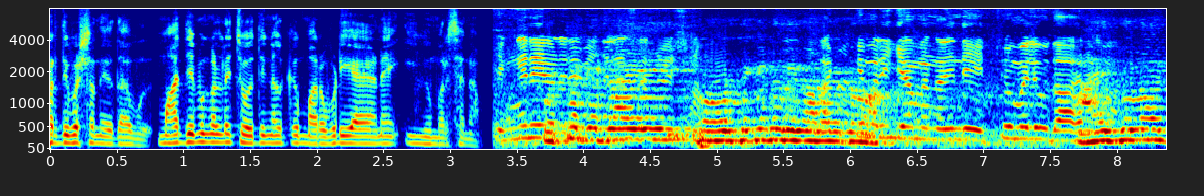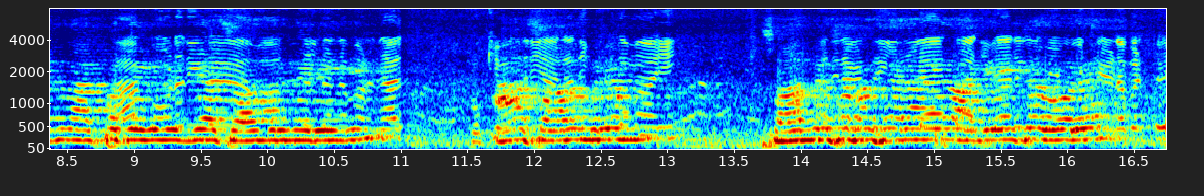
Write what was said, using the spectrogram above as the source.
പ്രതിപക്ഷ നേതാവ്. മാധ്യമങ്ങളുടെ ചോദ്യങ്ങൾക്ക് മറുപടിയായാണ് ഈ വിമർശനം. എങ്ങനെയാണ് ഏറ്റവും വലിയ ഉദാഹരണം മുഖ്യമന്ത്രി അനധികൃതമായി ഇടപെട്ട്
